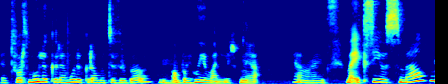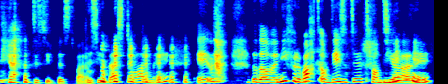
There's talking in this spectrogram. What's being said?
het wordt moeilijker en moeilijker om het te verbouwen Mhm. op een goede manier. Ja. Ja. Alright. Maar ik zie je smelten. Ja, het is hier best warm. Het is hier best warm, hè? Dat hadden we niet verwacht op deze tijd van het jaar, hè?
